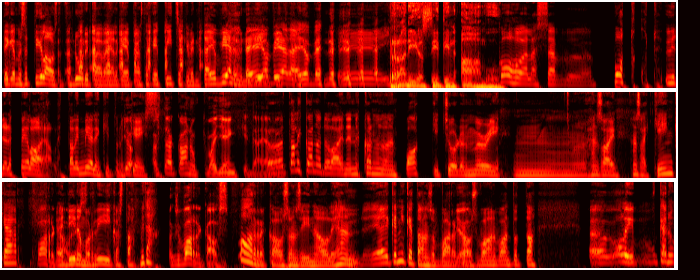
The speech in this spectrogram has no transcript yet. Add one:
tekemässä tilausta, että duunipäivän jälkeen päästä hakemaan pizzakiven, niin tämä ei ole vielä mennyt ei ole vielä, ei ole mennyt. Ei. Radio Cityn aamu. KHLssä potkut yhdelle pelaajalle. Tämä oli mielenkiintoinen Joo, keissi. onko tää kanukki vai jenkki tää jäbä? Tämä oli kanadalainen, kanadalainen pakki Jordan Murray. Mm, hän, sai, hän sai kenkää Varkaudesta. ö, Dynamo Riikasta. Mitä? Onko se varkaus? Varkaushan siinä oli. Hän, mm. eikä mikä tahansa varkaus, Joo. vaan, vaan tota, ö, oli käynyt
